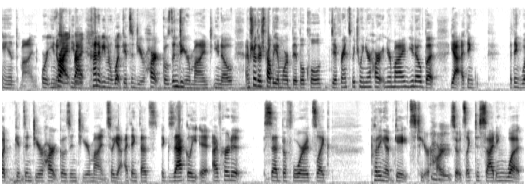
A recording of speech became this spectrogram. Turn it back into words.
and mind, or you know, Right, you know, right. kind of even what gets into your heart goes into your mind. You know, I'm sure there's probably a more biblical difference between your heart and your mind. You know, but yeah, I think I think what gets into your heart goes into your mind. So yeah, I think that's exactly it. I've heard it said before. It's like putting up gates to your heart. Mm-hmm. So it's like deciding what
